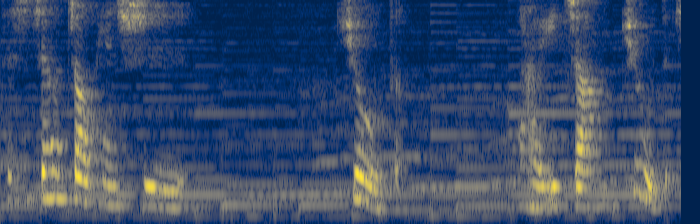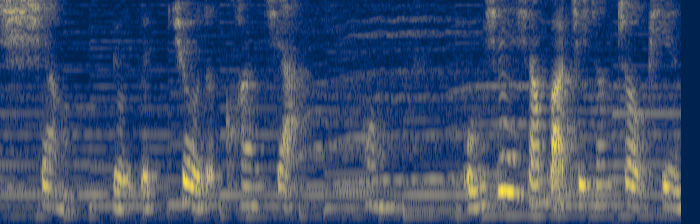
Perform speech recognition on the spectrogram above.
但是这张照片是旧的，还有一张旧的像，有一个旧的框架。哦，我们现在想把这张照片。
